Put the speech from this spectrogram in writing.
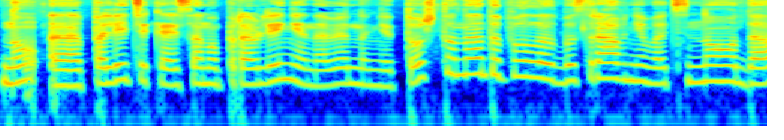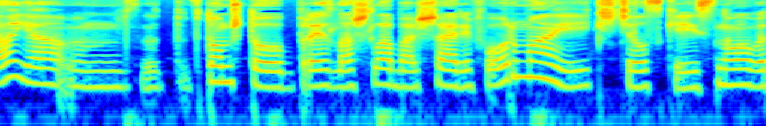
Ну, э, политика и самоуправление, наверное, не то, что надо было бы сравнивать, но да, я э, в том, что произошла большая реформа, и Икщелский снова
